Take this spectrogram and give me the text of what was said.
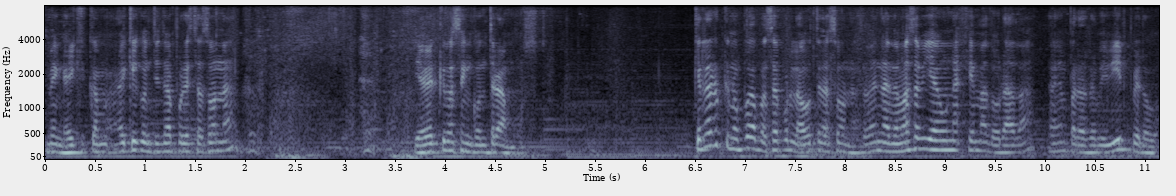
Venga, hay que, hay que continuar por esta zona. Y a ver qué nos encontramos. Qué raro que no pueda pasar por la otra zona, ¿saben? Además había una gema dorada, ¿saben? Para revivir, pero...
